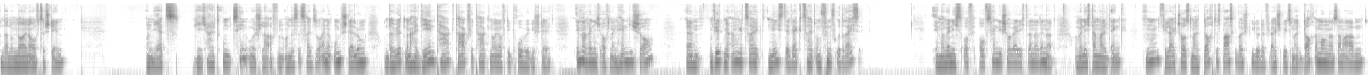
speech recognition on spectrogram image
und dann um 9 aufzustehen. Und jetzt gehe ich halt um 10 Uhr schlafen und es ist halt so eine Umstellung und da wird man halt jeden Tag, Tag für Tag neu auf die Probe gestellt. Immer wenn ich auf mein Handy schaue, ähm, wird mir angezeigt, nächste Wegzeit um 5.30 Uhr. Immer wenn ich auf, aufs Handy schaue, werde ich daran erinnert. Und wenn ich dann mal denke, hm, vielleicht schaust mal doch das Basketballspiel oder vielleicht spielst mal doch Among Us am Abend,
